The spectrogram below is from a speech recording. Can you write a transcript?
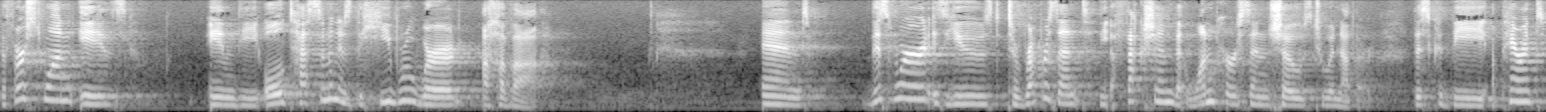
The first one is in the Old Testament is the Hebrew word ahava. And this word is used to represent the affection that one person shows to another. This could be a parent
